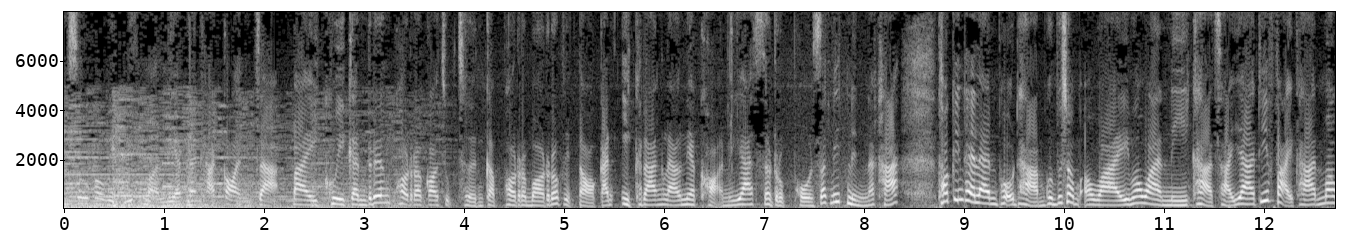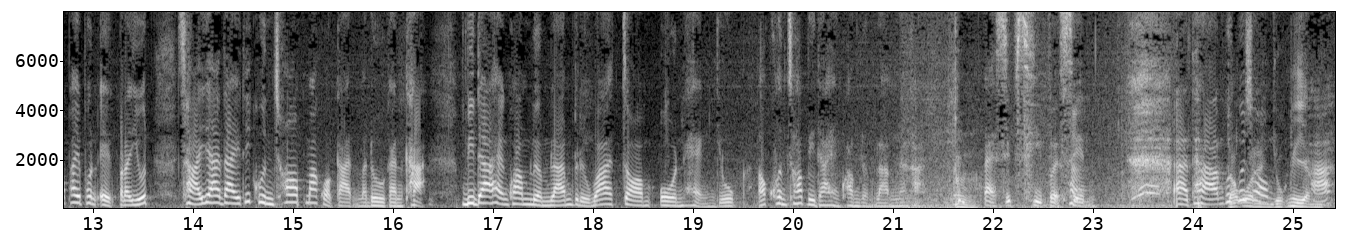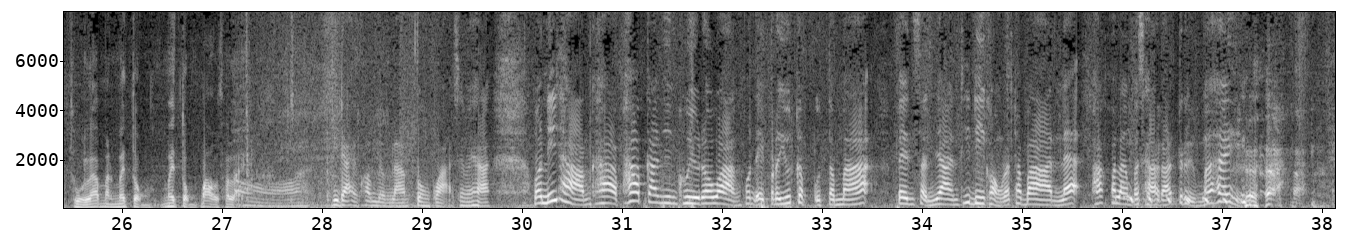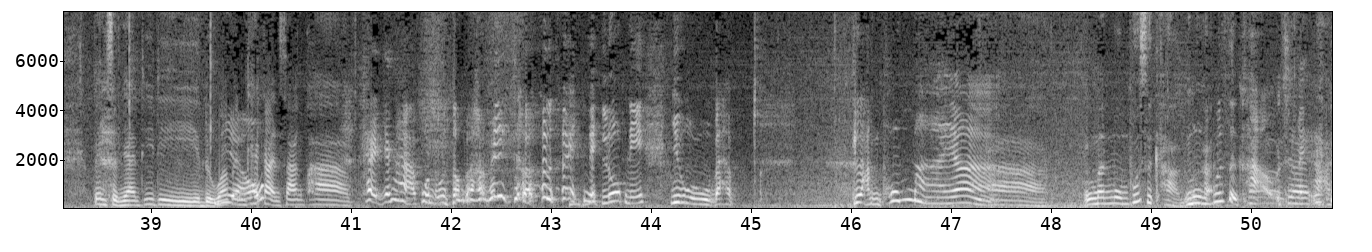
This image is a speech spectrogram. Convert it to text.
วงสู้โควิดวิทหมอเลียบนะคะ ก่อนจะไปคุยกันเรื่องพรกฉุกเฉินกับพรบโรคติดต่อกันอีกครั้งแล้วเนี่ยขออนุญาตสรุปโพลสักนิดหนึ่งนะคะ Talking Thailand โพลถามคุณผู้ชมเอาไว้เมื่อวานนี้ค่ะฉายาที่ฝ่ายค้านมอบให้พลเอกประยุทธ์ฉายาใดที่คุณชอบมากกว่ากันมาดูกันค่ะ บิดาแห่งความเหลื่อมล้ำหรือว่าจอมโอนแห่งยุคเอาคนชอบบิดาแห่งความเหลื่อมล้ำนะคะ 84เปอร์เซ็นต์ถามคุณแล้วผู้อ้วนชมแห่งยุคนี้ยังคะถูกแล้วมันไม่ตรงไม่ตรงเป้าเท่าไหร่ อ๋อบิดาแห่งความเหลื่อมล้ำตรงกว่าใช่ไหมคะวันนี้ถามค่ะ ภาพการยืนคุยระหว่างพลเอกประยุทธ์กับอุตตมะ เป็นสัญญาณที่ดีของรัฐบาล และพักพลังประชารัฐหรือไม่ เป็นสัญญาณที่ดีหรือว่าเป็นเดี๋ยวแค่การสร้างภาพ แขกยังหาคุณอุตตมะไม่เจอเลยในรูปนี้อยู่แบบหลังพุ่มไม้อะค่ะ มันมุมผู้สื่อข่าวมุมค่ะผู้สื่อข่าวใช่ไหมคะ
